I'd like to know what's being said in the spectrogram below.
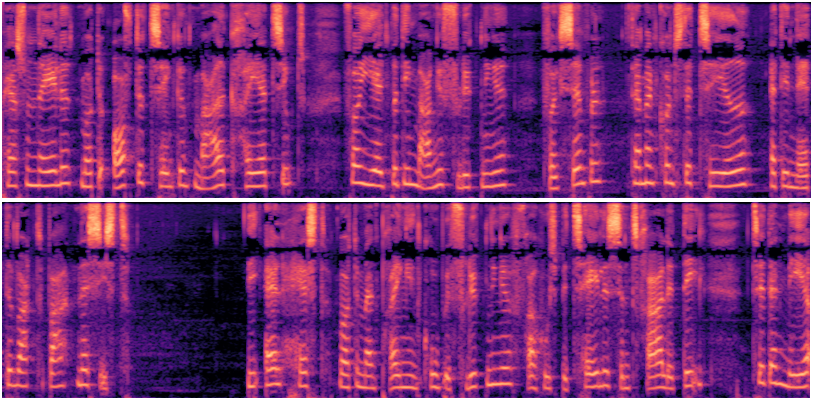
Personalet måtte ofte tænke meget kreativt for at hjælpe de mange flygtninge, for eksempel da man konstaterede, at det nattevagt var nazist. I al hast måtte man bringe en gruppe flygtninge fra hospitalets centrale del til den mere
